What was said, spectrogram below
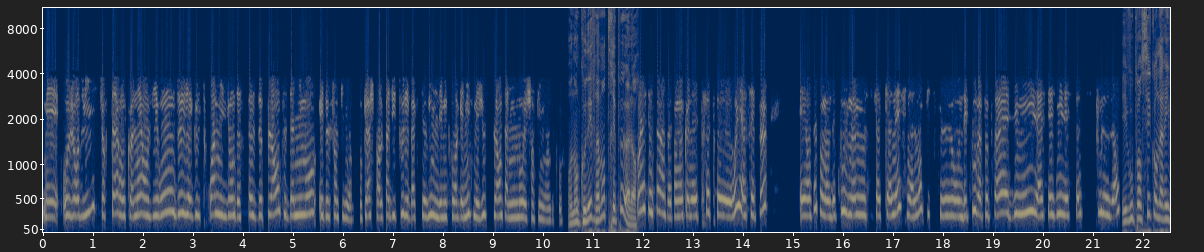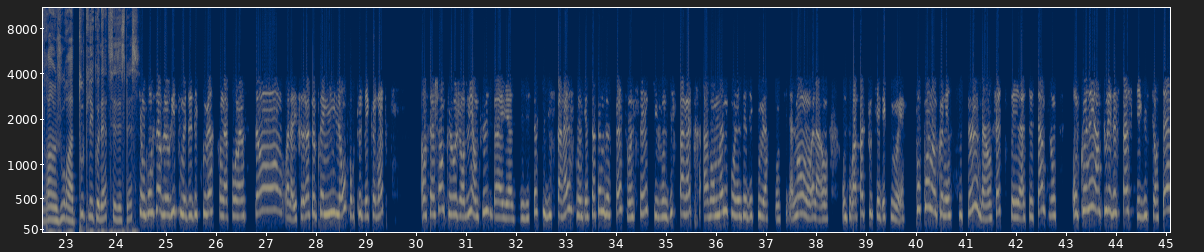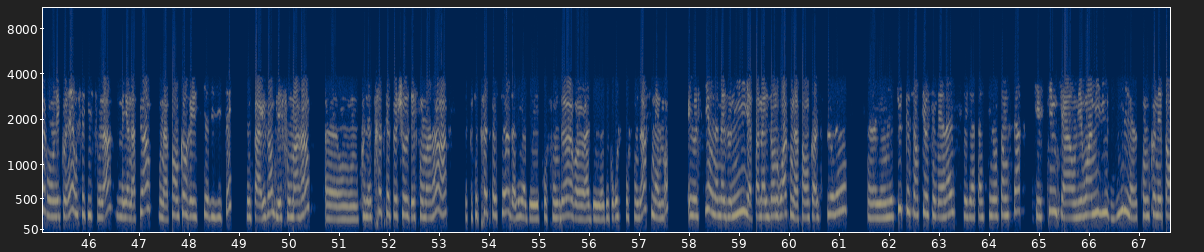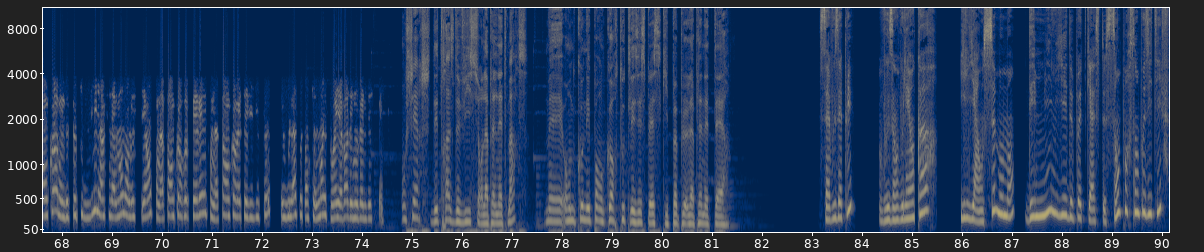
Mais aujourd'hui, sur Terre, on connaît environ 2,3 millions d'espèces de plantes, d'animaux et de champignons. Donc là, je parle pas du tout des bactéries ni des micro-organismes, mais juste plantes, animaux et champignons, du coup. On en connaît vraiment très peu alors Oui, c'est ça, en fait. On en connaît très, très, oui, assez peu. Et en fait, on en découvre même chaque année, finalement, puisqu'on découvre à peu près 10 000 à 16 000 espèces tous les ans. Et vous pensez qu'on arrivera un jour à toutes les connaître, ces espèces? Si on conserve le rythme de découverte qu'on a pour l'instant, voilà, il faudrait à peu près 1000 ans pour toutes les connaître en sachant qu'aujourd'hui, en plus, bah, il y a des espèces qui disparaissent. Donc, il y a certaines espèces, on le sait, qui vont disparaître avant même qu'on les ait découvertes. Donc, finalement, voilà, on ne pourra pas toutes les découvrir. Pourquoi on en connaît si peu? Ben, En fait, c'est assez simple. Donc, on connaît hein, tous les espaces qui existent sur Terre, on les connaît, on sait qu'ils sont là, mais il y en a plein qu'on n'a pas encore réussi à visiter. Donc, par exemple, les fonds marins, euh, on connaît très très peu de choses des fonds marins, hein, parce que c'est très très cher d'aller à des profondeurs, euh, à, des, à des grosses profondeurs finalement. Et aussi en Amazonie, il y a pas mal d'endroits qu'on n'a pas encore explorés. Euh, il y a une étude qui est sortie au CNRS il n'y a pas si longtemps que ça, qui estime qu'il y a environ un millier d'îles qu'on ne connaît pas encore, donc de petites villes hein, finalement dans l'océan qu'on n'a pas encore repérées, qu'on n'a pas encore été visitées, et où là potentiellement il pourrait y avoir des nouvelles espèces. On cherche des traces de vie sur la planète Mars, mais on ne connaît pas encore toutes les espèces qui peuplent la planète Terre. Ça vous a plu? Vous en voulez encore? Il y a en ce moment des milliers de podcasts 100% positifs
